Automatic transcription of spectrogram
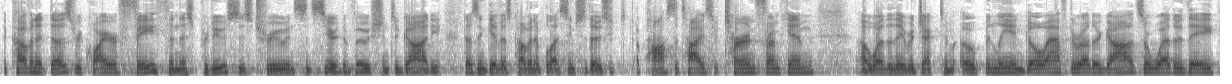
the covenant does require faith, and this produces true and sincere devotion to God. He doesn't give his covenant blessings to those who apostatize, who turn from him, uh, whether they reject him openly and go after other gods, or whether they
